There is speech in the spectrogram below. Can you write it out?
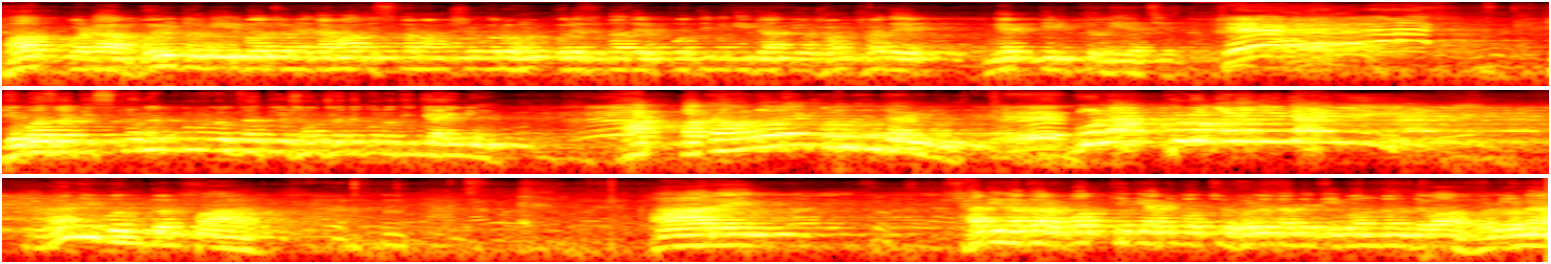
সব কটা বৈধ নির্বাচনে জামাত ইসলাম অংশগ্রহণ করেছে তাদের প্রতিনিধি জাতীয় সংসদে নেতৃত্ব দিয়েছে। হেফাজত ইসলামের কোন লোক জাতীয় সংসদে কোনোদিন যায়নি। হাত পাকা হলো কোনোদিন যায়নি। গোলাপ কোনোদিন আর এই স্বাধীনতার পর থেকে এক বছর হলে তাদের নিবন্ধন দেওয়া হলো না।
